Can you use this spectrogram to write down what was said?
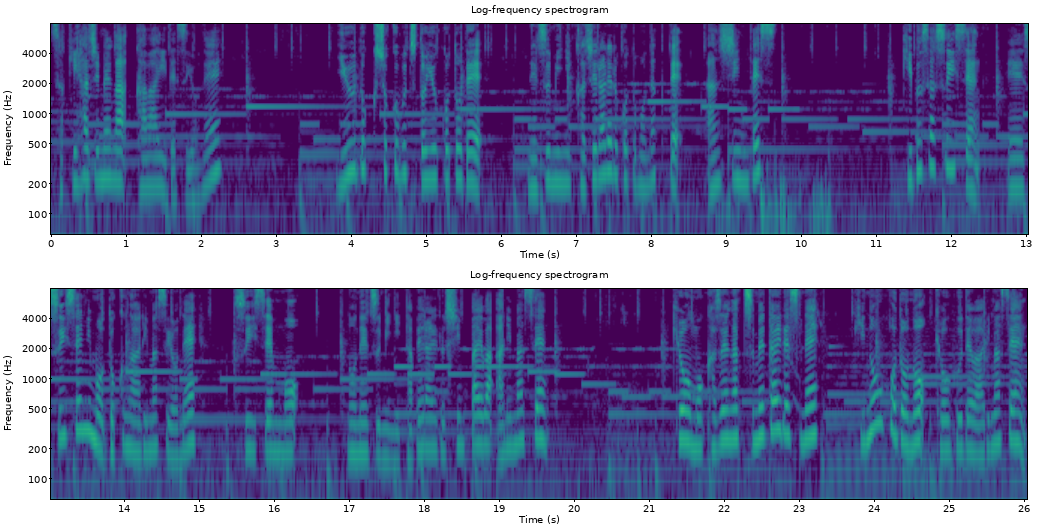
咲き始めが可愛いですよね。有毒植物ということでネズミにかじられることもなくて安心です。キブサ水仙、えー、水仙にも毒がありますよね。水仙も野ネズミに食べられる心配はありません。今日も風が冷たいですね。昨日ほどの強風ではありません。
